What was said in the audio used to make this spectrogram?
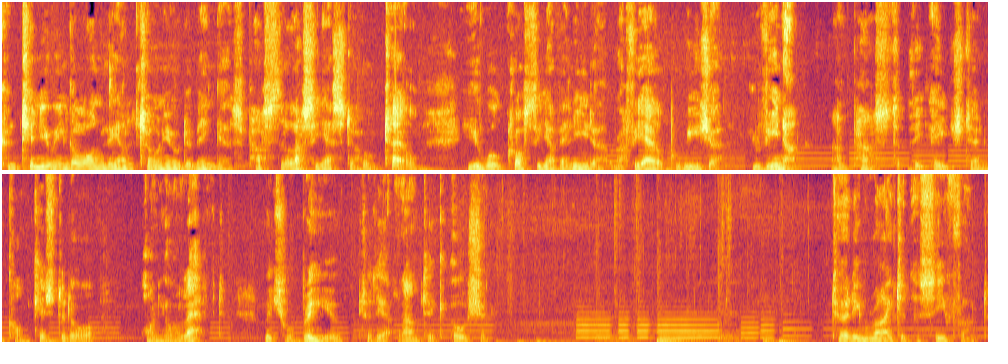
Continuing along the Antonio Dominguez past the La Siesta Hotel, you will cross the Avenida Rafael Puig Lluvina and past the H10 Conquistador on your left, which will bring you to the Atlantic Ocean. Turning right at the seafront,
